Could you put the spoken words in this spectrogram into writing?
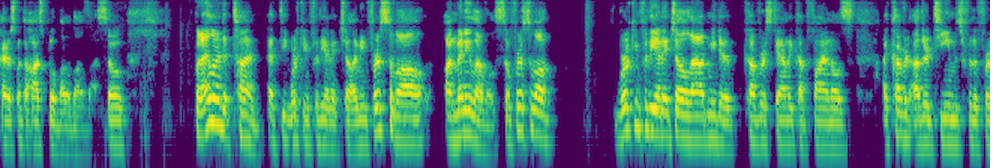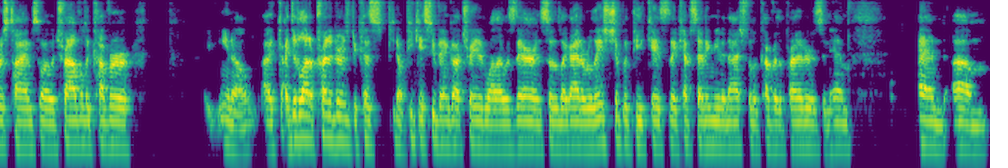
Parros went to hospital. Blah blah blah blah. So, but I learned a ton at the working for the NHL. I mean, first of all, on many levels. So first of all, working for the NHL allowed me to cover Stanley Cup finals. I covered other teams for the first time, so I would travel to cover. You know, I, I did a lot of Predators because you know PK Subban got traded while I was there, and so like I had a relationship with PK, so they kept sending me to Nashville to cover the Predators and him. And um,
